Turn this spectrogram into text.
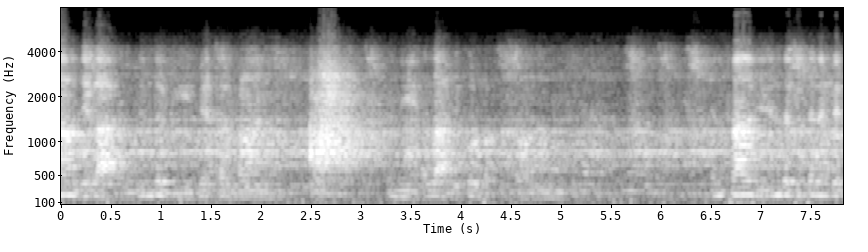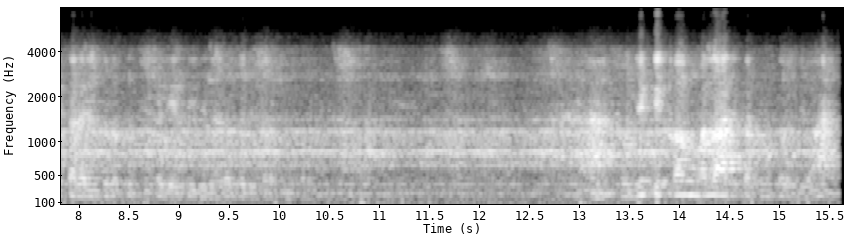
انسان جي لاءِ زندگي بهتر بڻائڻ ان الله جي ڪربت انسان جي زندگي تڏهن بهتر ۽ درست ٿي سگهي ٿي جڏهن رب جي طرف جيڪي قوم الله جي طرف موڪلنديون آهن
